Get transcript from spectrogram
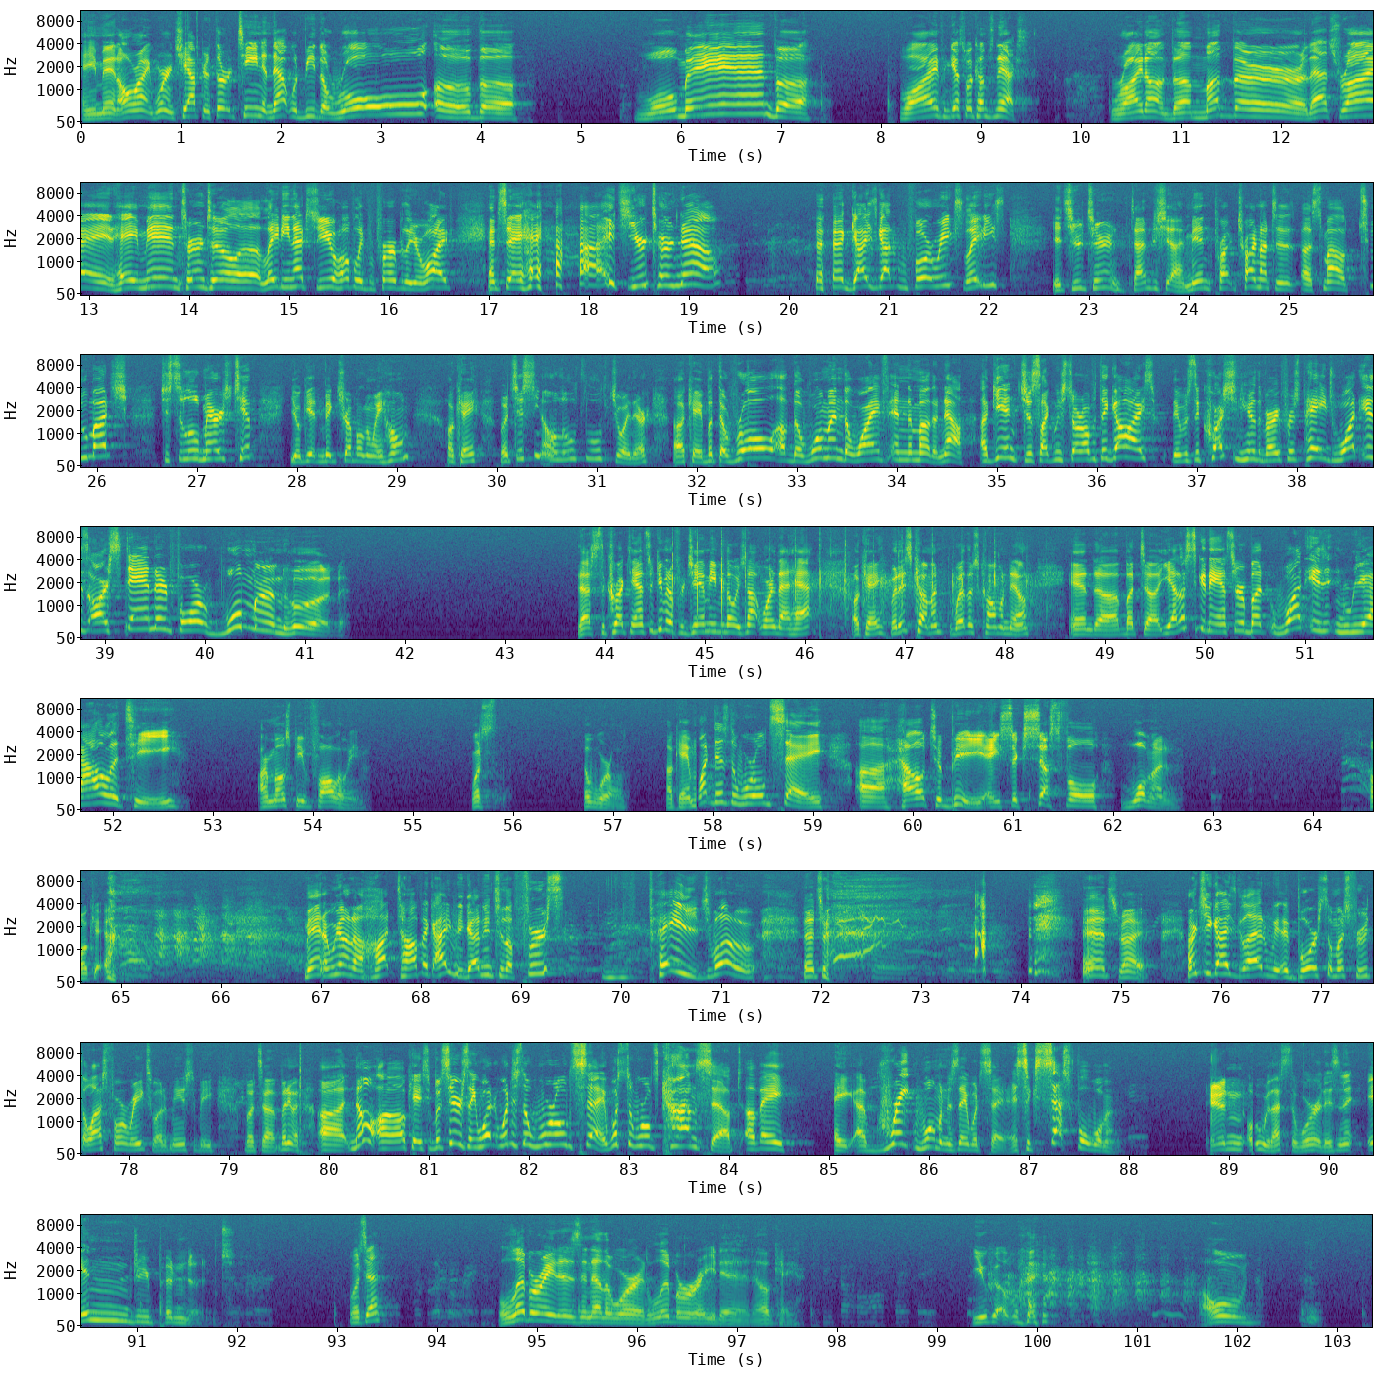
Amen. All right, we're in chapter 13, and that would be the role of the woman, the wife, and guess what comes next? Right on, the mother. That's right. Hey, men, turn to a lady next to you, hopefully, preferably your wife, and say, hey, it's your turn now. Guys got it for four weeks. Ladies, it's your turn. Time to shine. Men, pr- try not to uh, smile too much. Just a little marriage tip. You'll get in big trouble on the way home. Okay, but just, you know, a little, little joy there. Okay, but the role of the woman, the wife, and the mother. Now, again, just like we start off with the guys, there was the question here, the very first page. What is our standard for womanhood? That's the correct answer. Give it up for Jim, even though he's not wearing that hat. Okay, but it's coming. The weather's calming down. And uh, but uh, yeah, that's a good answer. But what is in reality are most people following? What's the world? Okay, and what does the world say uh, how to be a successful woman? Okay. Man, are we on a hot topic? I even got into the first page. Whoa, that's right. That's right. Aren't you guys glad we, it bore so much fruit the last four weeks? What it means to be, but uh, but anyway, uh, no. Uh, okay, so but seriously, what what does the world say? What's the world's concept of a a, a great woman, as they would say, a successful woman? In oh, that's the word, isn't it? Independent. What's that? Liberated is another word. Liberated. Okay. You go. oh.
